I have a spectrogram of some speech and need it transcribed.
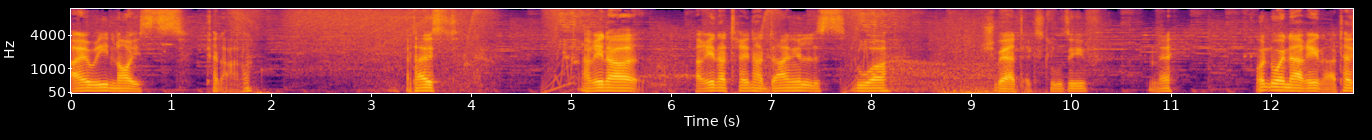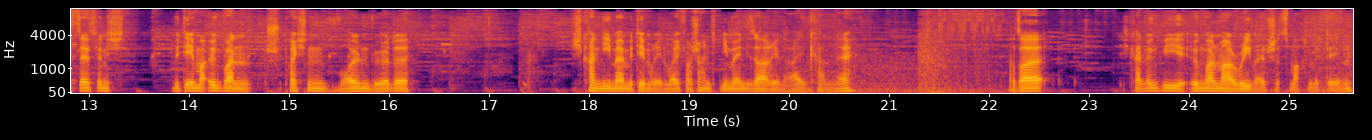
Irene Noise, keine Ahnung. Das heißt, Arena Arena Trainer Daniel ist nur Schwert exklusiv, ne? Und nur in der Arena. Das heißt, selbst wenn ich mit dem mal irgendwann sprechen wollen würde, ich kann nie mehr mit dem reden, weil ich wahrscheinlich nie mehr in diese Arena rein kann, ne? Also ich kann irgendwie irgendwann mal Rematches machen mit denen.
